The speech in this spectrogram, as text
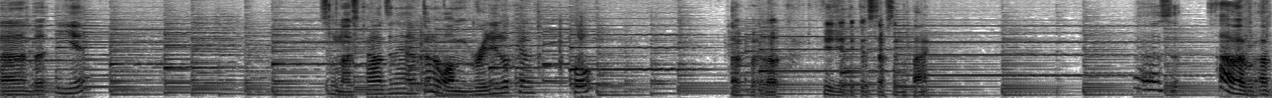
Uh, but yeah, some nice cards in here. I don't know what I'm really looking for. Have a quick look. Usually the good stuff's in the back. Uh, so, oh,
